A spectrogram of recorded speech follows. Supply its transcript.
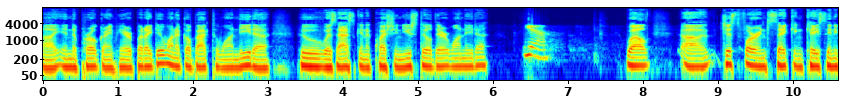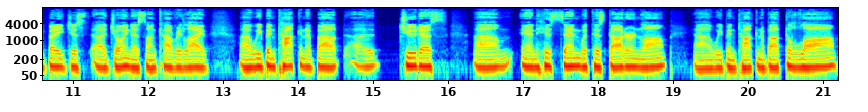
uh, in the program here. But I do want to go back to Juanita who was asking a question. You still there, Juanita? Yeah. Well, uh, just for in sake, in case anybody just uh, joined us on Calvary Live, uh, we've been talking about uh, Judas um, and his sin with his daughter-in-law. Uh, we've been talking about the law,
